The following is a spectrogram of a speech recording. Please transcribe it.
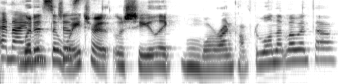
And I what did the just- waitress? Was she like more uncomfortable in that moment though?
